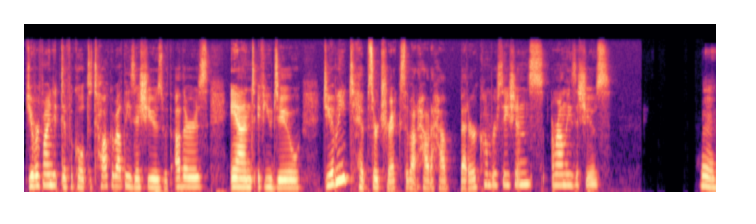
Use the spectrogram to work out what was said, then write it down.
Do you ever find it difficult to talk about these issues with others? And if you do, do you have any tips or tricks about how to have better conversations around these issues? Hmm.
